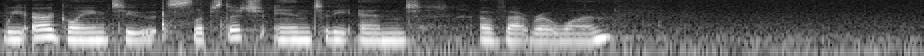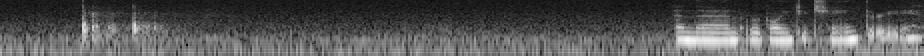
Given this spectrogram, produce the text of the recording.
We are going to slip stitch into the end of that row 1 and then we're going to chain three.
